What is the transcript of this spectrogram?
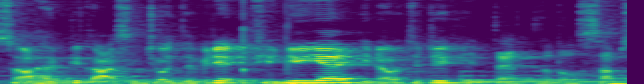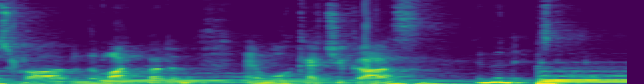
so I hope you guys enjoyed the video. If you're new here, you know what to do. Hit that little subscribe and the like button and we'll catch you guys in the next one.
